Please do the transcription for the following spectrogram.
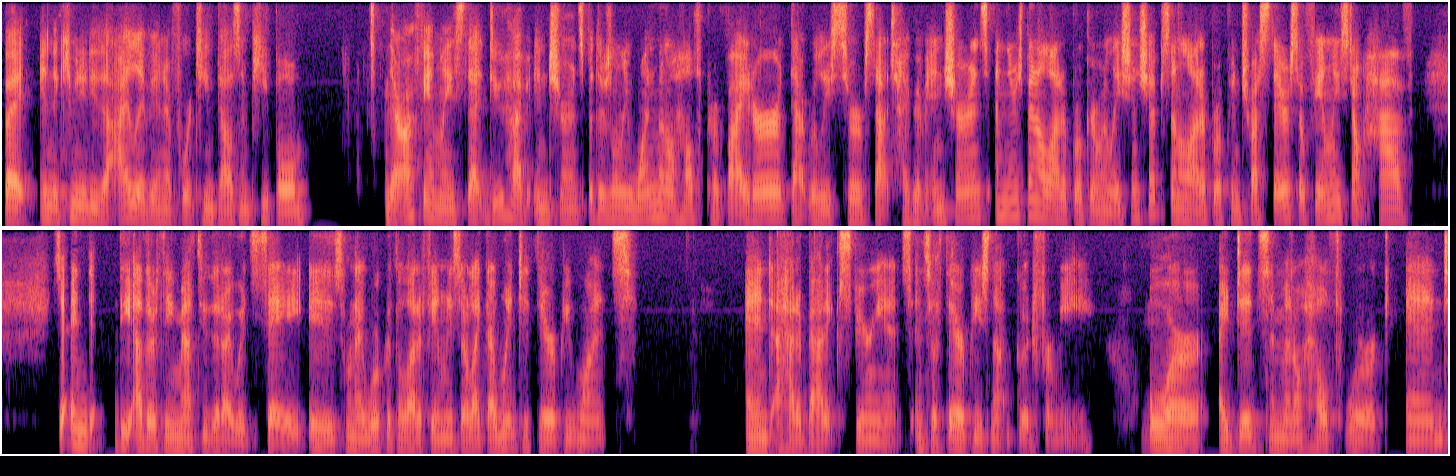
But in the community that I live in of 14,000 people, there are families that do have insurance, but there's only one mental health provider that really serves that type of insurance. And there's been a lot of broken relationships and a lot of broken trust there. So families don't have. So, and the other thing, Matthew, that I would say is when I work with a lot of families, they're like, I went to therapy once and I had a bad experience. And so therapy is not good for me. Mm. Or I did some mental health work and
